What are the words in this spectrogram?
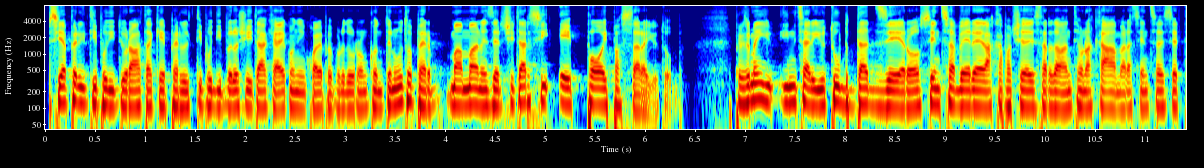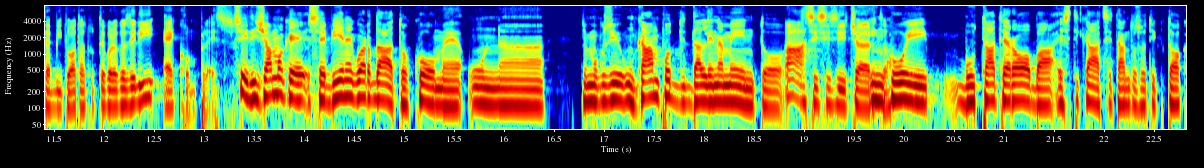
sia per il tipo di durata che per il tipo di velocità che hai con il quale puoi produrre un contenuto, per man mano esercitarsi e poi passare a YouTube. Perché secondo me iniziare YouTube da zero, senza avere la capacità di stare davanti a una camera, senza esserti abituato a tutte quelle cose lì, è complesso. Sì, diciamo che se viene guardato come un, eh, diciamo così, un campo di- d'allenamento Ah, sì, sì, sì, certo. in cui buttate roba e sti cazzi, tanto su TikTok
